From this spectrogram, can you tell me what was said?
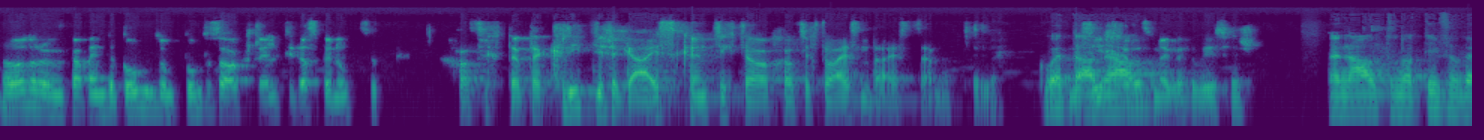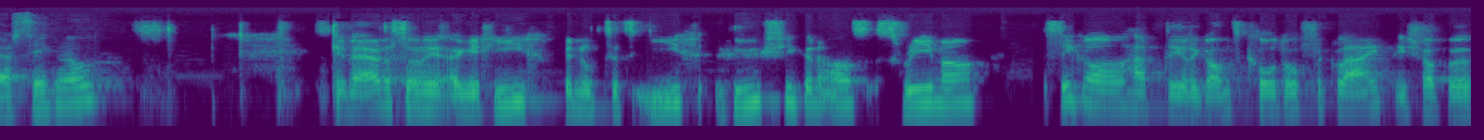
oder? Und gerade wenn der Bund und Bundesangestellte das benutzen, kann sich der, der kritische Geist könnte sich da, kann sich da eins und eins zusammenzählen. Gut, Wie sicher das möglicherweise ist. Eine Alternative wäre Signal. Genau, das soll eigentlich ich, benutze jetzt ich häufiger als Streamer. Signal hat ihren ganzen Code offengelegt, ist aber,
